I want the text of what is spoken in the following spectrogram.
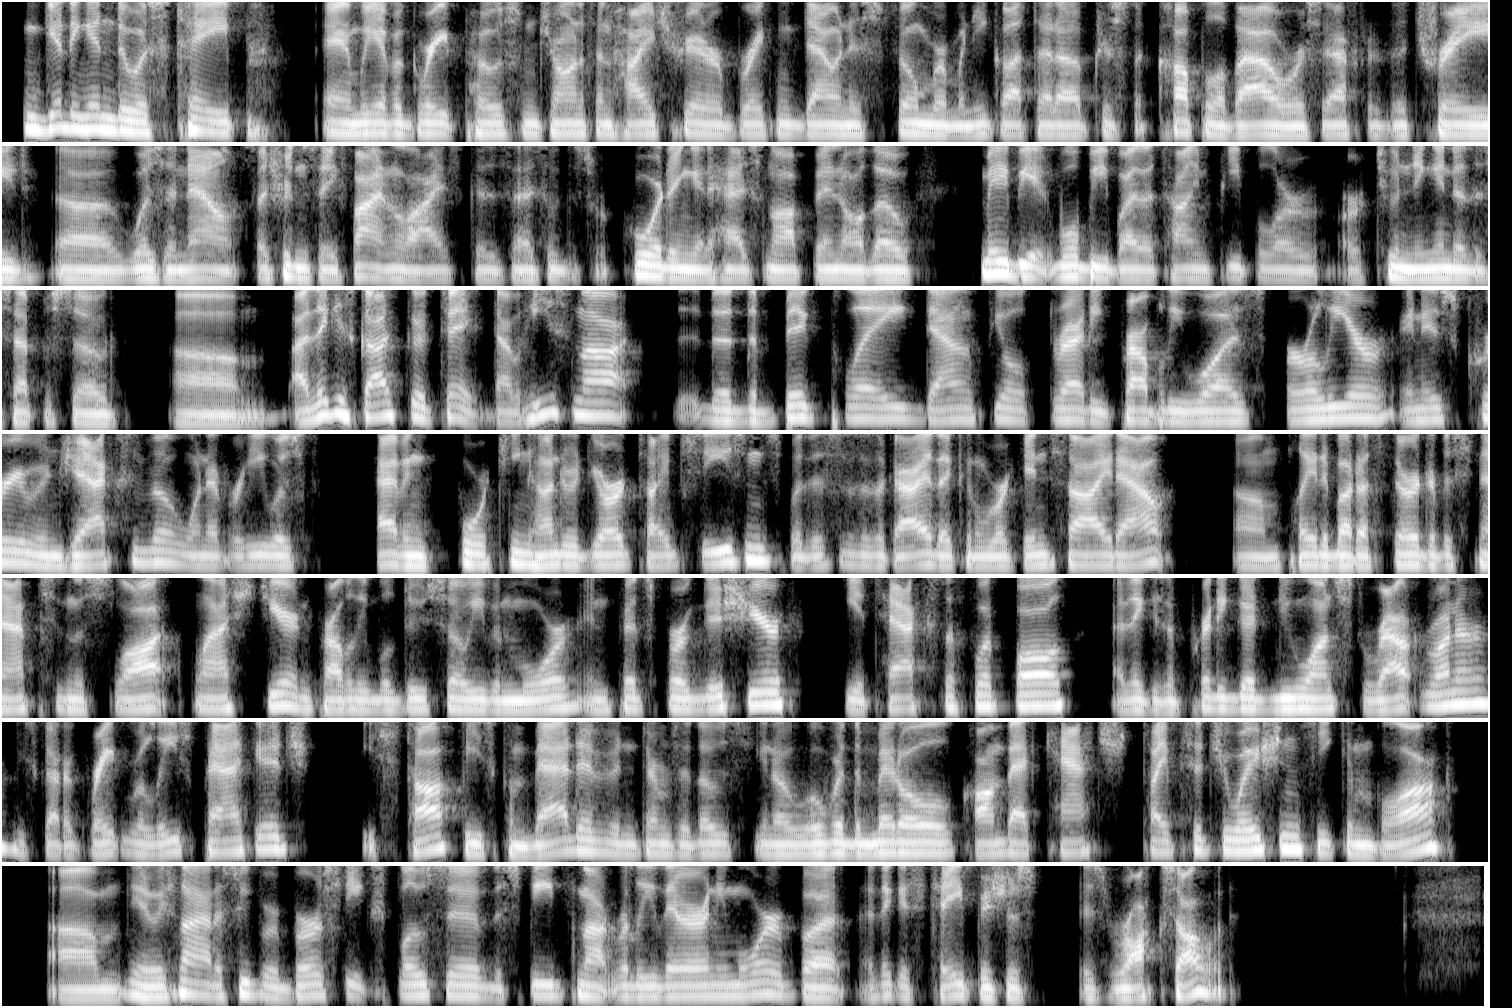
And getting into his tape, and we have a great post from Jonathan Heitritter breaking down his film room, and he got that up just a couple of hours after the trade uh, was announced. I shouldn't say finalized because as of this recording, it has not been. Although maybe it will be by the time people are are tuning into this episode. Um, I think he's got good tape. Now he's not the the big play downfield threat he probably was earlier in his career in Jacksonville. Whenever he was having 1400 yard type seasons, but this is a guy that can work inside out. Um, played about a third of his snaps in the slot last year and probably will do so even more in Pittsburgh this year. He attacks the football. I think he's a pretty good nuanced route runner. He's got a great release package. He's tough. He's combative in terms of those, you know, over the middle combat catch type situations. He can block. Um, you know, he's not a super bursty explosive. The speed's not really there anymore, but I think his tape is just is rock solid.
